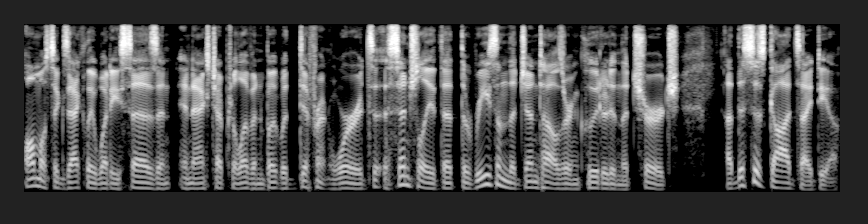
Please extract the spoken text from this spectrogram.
almost exactly what he says in, in Acts chapter 11, but with different words. Essentially, that the reason the Gentiles are included in the church, uh, this is God's idea.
